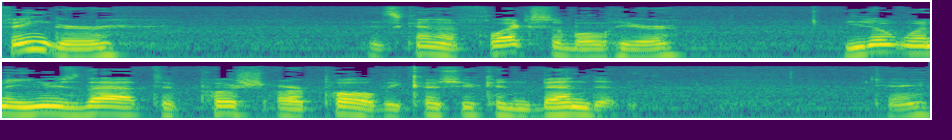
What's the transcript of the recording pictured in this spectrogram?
finger It's kind of flexible here. You don't want to use that to push or pull because you can bend it. Okay,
